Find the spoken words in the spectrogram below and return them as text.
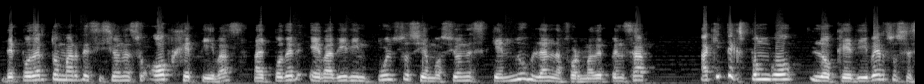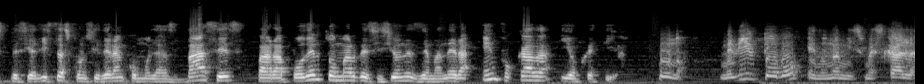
de poder tomar decisiones objetivas al poder evadir impulsos y emociones que nublan la forma de pensar. Aquí te expongo lo que diversos especialistas consideran como las bases para poder tomar decisiones de manera enfocada y objetiva. 1. Medir todo en una misma escala.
